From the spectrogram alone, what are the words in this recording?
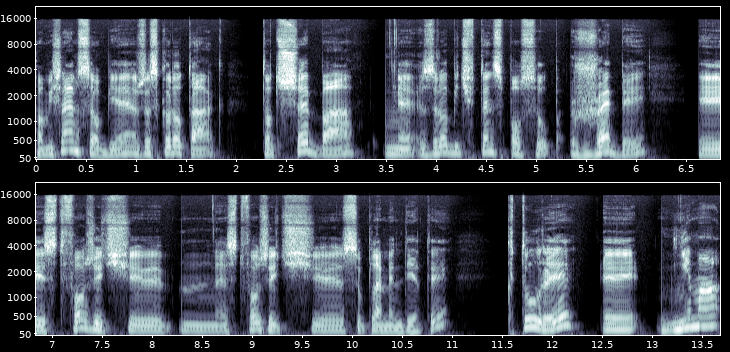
Pomyślałem sobie, że skoro tak, to trzeba e, zrobić w ten sposób, żeby e, stworzyć, e, stworzyć suplement diety, który nie ma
